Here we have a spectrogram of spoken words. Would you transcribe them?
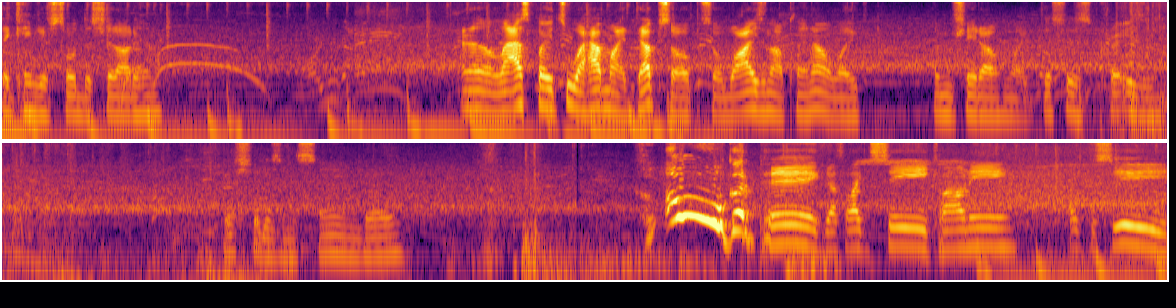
The king just sold the shit out of him. And then the last play, too, I have my depths up. So why is he not playing out? Like, let me shade out. I'm like, this is crazy. This shit is insane, bro. Oh, good pig. That's what I like to see, Clowney. I like to see.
